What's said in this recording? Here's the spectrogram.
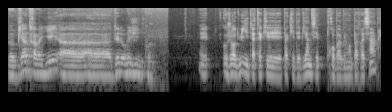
bien travaillé dès l'origine. Quoi. Et aujourd'hui, d'attaquer les paquets Debian, c'est probablement pas très simple.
